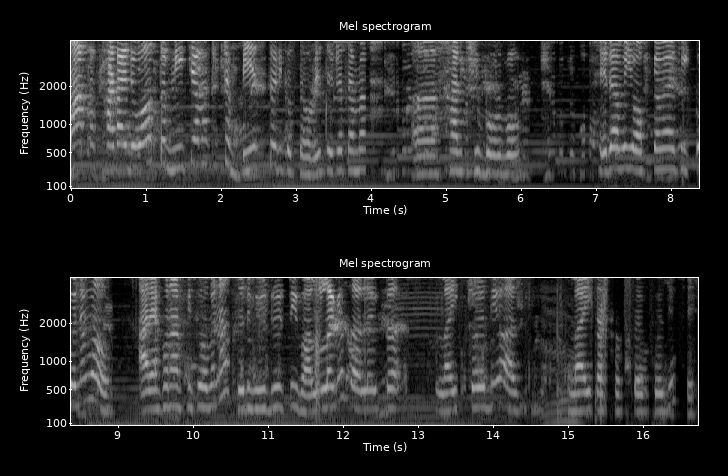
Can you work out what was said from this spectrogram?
মাথা ফাটাই দেবো তো নিচে আমাকে একটা বেস তৈরি করতে হবে, যেটাতে আমরা আর কি বলব? এটা আমি অফ ক্যামেরা ঠিক করে নেব, আর এখন আর কিছু হবে না। যদি ভিডিওটি ভালো লাগে, তাহলে একটা লাইক করে দিও, আর লাইক আর সাবস্ক্রাইব করে দিও, শেষ।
